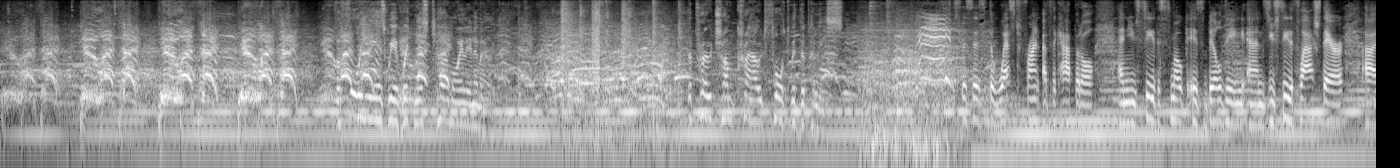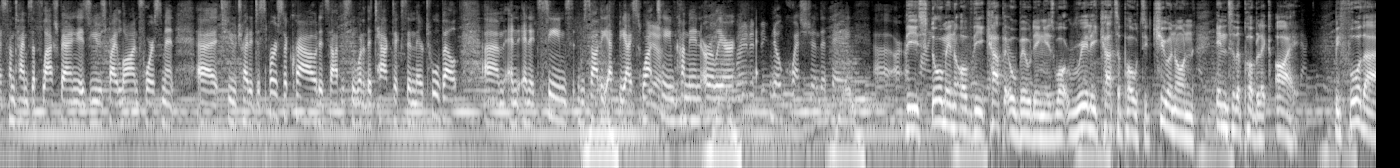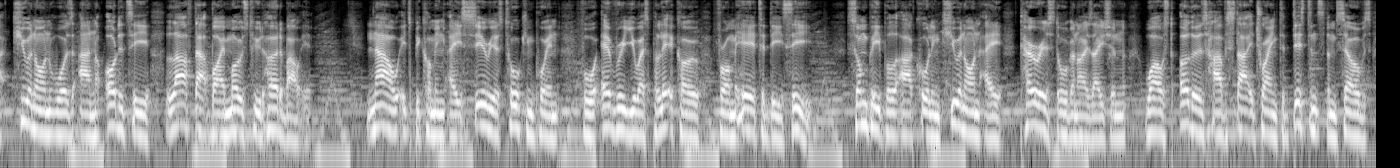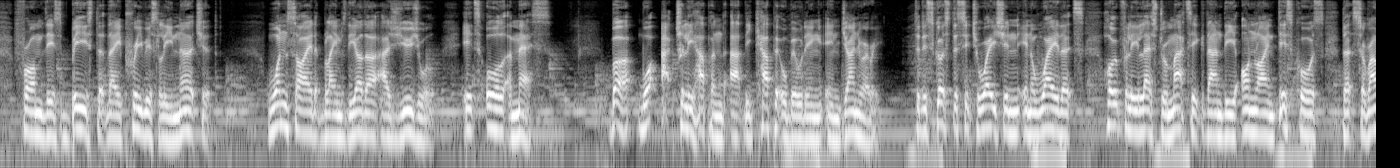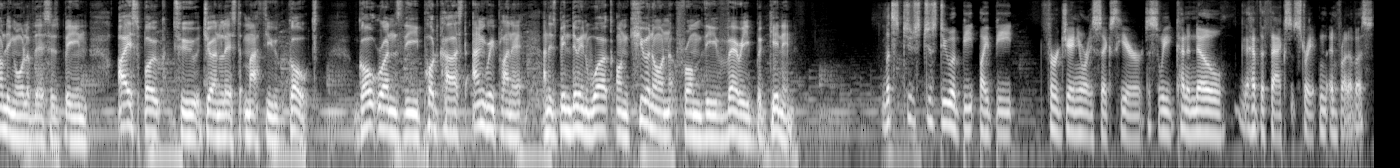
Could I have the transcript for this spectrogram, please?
USA! USA! USA! USA! For four years, we have witnessed turmoil in America. The pro Trump crowd fought with the police. This is the west front of the Capitol, and you see the smoke is building, and you see the flash there. Uh, sometimes the flashbang is used by law enforcement uh, to try to disperse a crowd. It's obviously one of the tactics in their tool belt, um, and, and it seems we saw the FBI SWAT yeah. team come in earlier. No question that they uh, are. The storming of the Capitol building is what really catapulted QAnon into the public eye. Before that, QAnon was an oddity laughed at by most who'd heard about it. Now it's becoming a serious talking point for every US Politico from here to DC. Some people are calling QAnon a terrorist organization, whilst others have started trying to distance themselves from this beast that they previously nurtured. One side blames the other as usual. It's all a mess. But what actually happened at the Capitol building in January? To discuss the situation in a way that's hopefully less dramatic than the online discourse that's surrounding all of this has been, I spoke to journalist Matthew Gault. Gault runs the podcast Angry Planet and has been doing work on QAnon from the very beginning. Let's just just do a beat by beat for January 6th here, just so we kind of know, have the facts straight in, in front of us.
